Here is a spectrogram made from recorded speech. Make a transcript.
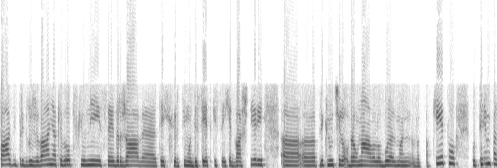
fazi pridruževanja k Evropski uniji se je države, teh recimo deset, ki se jih je dva štiri uh, uh, priključilo, obravnavalo bolj ali manj v paketu, potem pa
